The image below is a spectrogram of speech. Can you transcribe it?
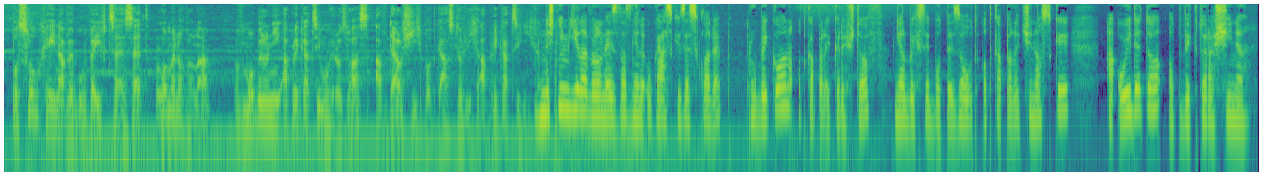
Poslouchej na webu wave.cz lomeno vlna v mobilní aplikaci Můj rozhlas a v dalších podcastových aplikacích. V dnešním díle Vlny zazněly ukázky ze skladeb Rubikon od kapely Krištof, Měl bych si boty zout od kapely Činasky a Ujde to od Viktora Šína.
